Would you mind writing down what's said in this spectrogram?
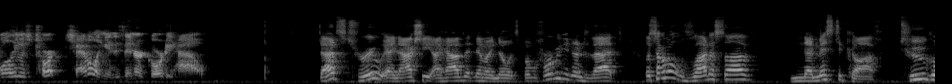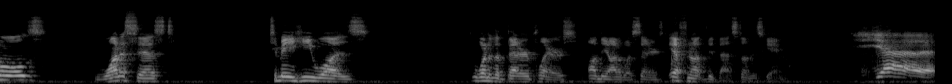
Well, he was tor- channeling in his inner Gordie Howe. That's true, and actually, I have that in my notes. But before we get into that, let's talk about Vladislav Namestnikov. Two goals, one assist. To me, he was one of the better players on the Ottawa Senators, if not the best on this game. Yeah,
